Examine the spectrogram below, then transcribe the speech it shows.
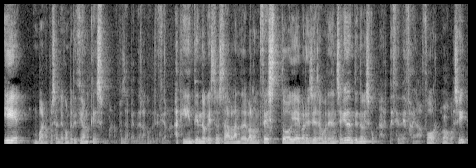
Y bueno, pues el de competición, que es, bueno, pues depende de la competición. Aquí entiendo que esto está hablando de baloncesto y hay varios días de competición seguido, entiendo que es como una especie de Final Four o algo así,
